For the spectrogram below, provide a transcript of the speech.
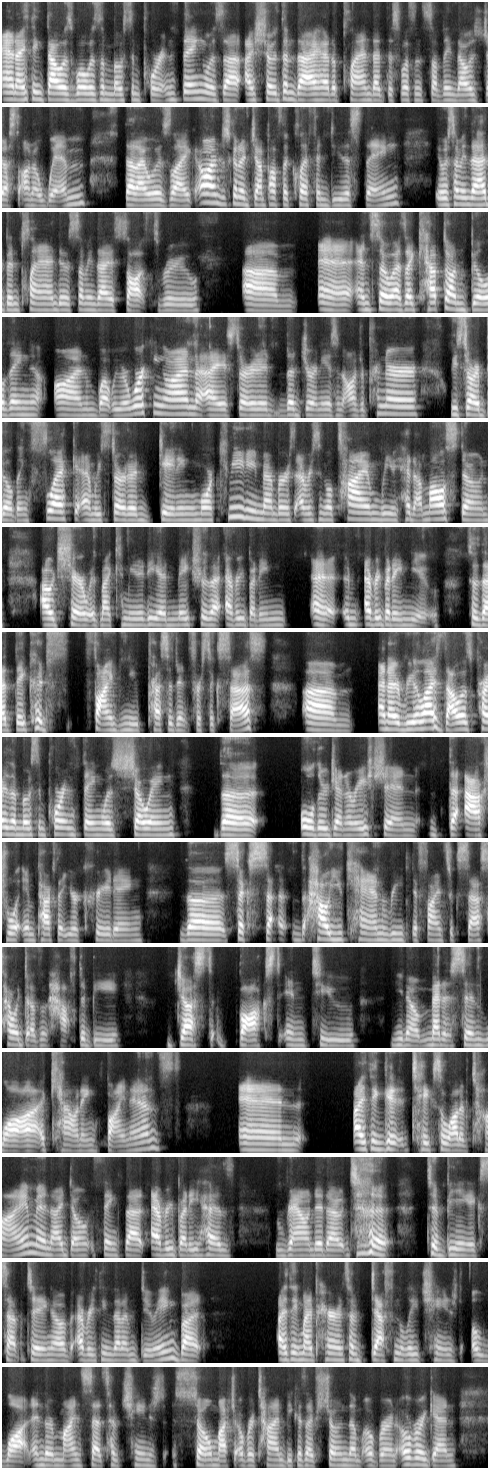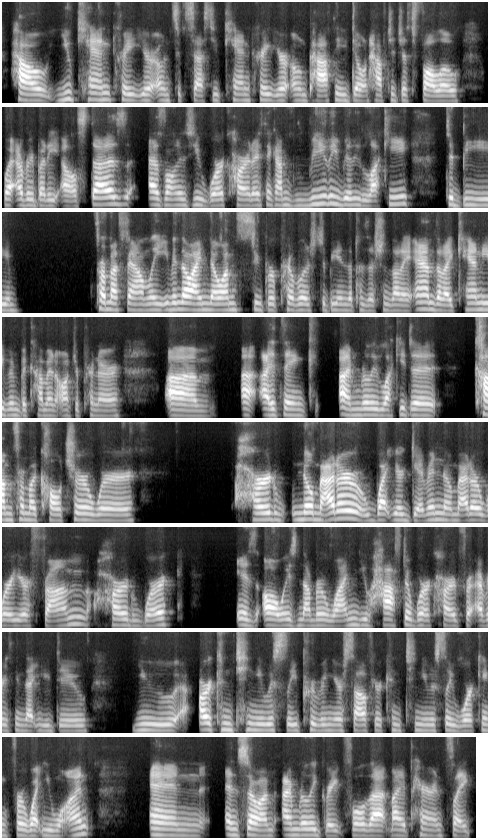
And I think that was what was the most important thing was that I showed them that I had a plan, that this wasn't something that was just on a whim, that I was like, oh, I'm just going to jump off the cliff and do this thing. It was something that had been planned. It was something that I thought through. Um, and, so as I kept on building on what we were working on, I started the journey as an entrepreneur. We started building Flick and we started gaining more community members every single time we hit a milestone. I would share it with my community and make sure that everybody uh, everybody knew so that they could f- find new precedent for success um, and i realized that was probably the most important thing was showing the older generation the actual impact that you're creating the success how you can redefine success how it doesn't have to be just boxed into you know medicine law accounting finance and i think it takes a lot of time and i don't think that everybody has rounded out to to being accepting of everything that I'm doing. But I think my parents have definitely changed a lot and their mindsets have changed so much over time because I've shown them over and over again how you can create your own success, you can create your own path, and you don't have to just follow what everybody else does as long as you work hard. I think I'm really, really lucky to be from a family, even though I know I'm super privileged to be in the position that I am, that I can even become an entrepreneur. Um, I think I'm really lucky to come from a culture where hard, no matter what you're given, no matter where you're from, hard work is always number one. You have to work hard for everything that you do. You are continuously proving yourself, you're continuously working for what you want. And and so I'm I'm really grateful that my parents like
